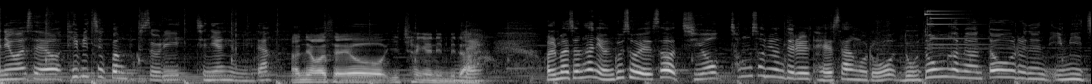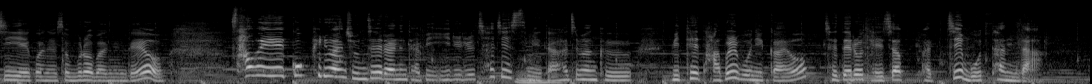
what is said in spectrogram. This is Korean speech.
안녕하세요. TV 책방 북소리 진양입니다. 안녕하세요. 이창현입니다. 네. 얼마 전 한 연구소에서 지역 청소년들을 대상으로 노동하면 떠오르는 이미지에 관해서 물어봤는데요. 사회에 꼭 필요한 존재라는 답이 1위를 차지했습니다. 음. 하지만 그 밑에 답을 보니까요. 제대로 대접받지 못한다.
